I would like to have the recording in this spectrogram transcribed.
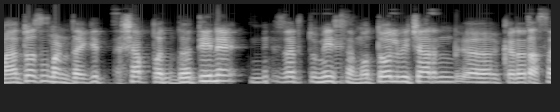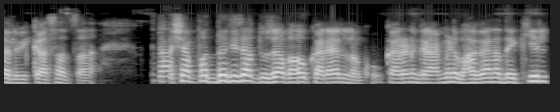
महत्वाचं म्हणताय की अशा पद्धतीने जर तुम्ही समतोल विचार करत असाल विकासाचा तर अशा पद्धतीचा दुजाभाव करायला नको. कारण ग्रामीण भागांना देखील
